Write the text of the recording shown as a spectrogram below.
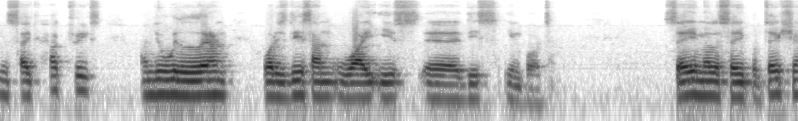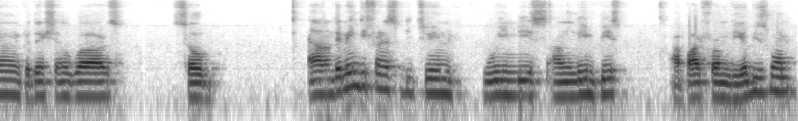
inside Hacktricks and you will learn what is this and why is uh, this important. Same LSA protection, credential guards. So um, the main difference between WinPeace and LinPeace, apart from the obvious one,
